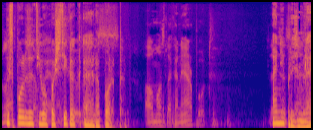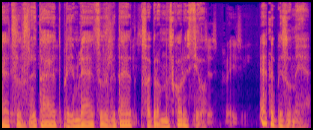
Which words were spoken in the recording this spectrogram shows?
использует его почти как аэропорт. Они приземляются, взлетают, приземляются, взлетают с огромной скоростью. Это безумие.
